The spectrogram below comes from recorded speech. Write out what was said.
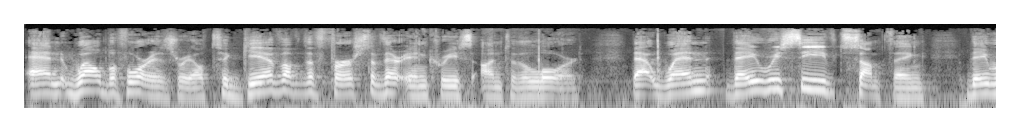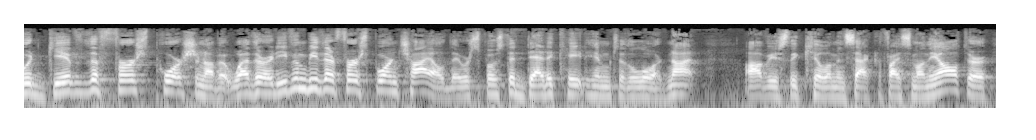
and well before Israel, to give of the first of their increase unto the Lord. That when they received something, they would give the first portion of it, whether it even be their firstborn child. They were supposed to dedicate him to the Lord. Not obviously kill him and sacrifice him on the altar,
